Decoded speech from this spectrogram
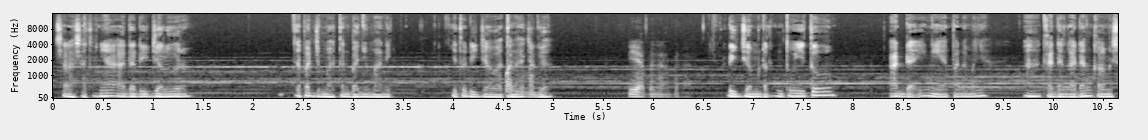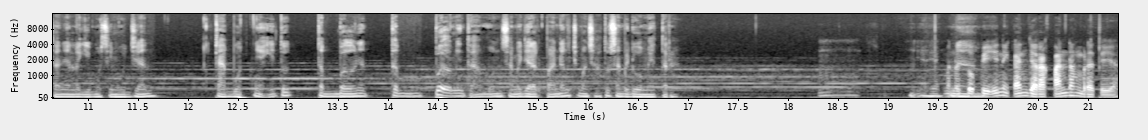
Salah satunya ada di jalur apa jembatan Banyumanik. Itu di Jawa Tengah juga. Iya benar-benar di jam tertentu itu ada ini apa namanya uh, kadang-kadang kalau misalnya lagi musim hujan kabutnya itu tebelnya tebel minta ampun sampai jarak pandang cuma 1 sampai 2 meter. Hmm. Ya, menutupi nah, ini kan jarak pandang berarti ya.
